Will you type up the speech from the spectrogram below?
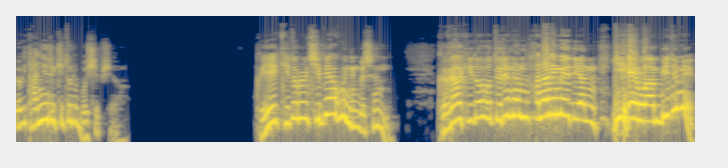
여기 다니엘의 기도를 보십시오. 그의 기도를 지배하고 있는 것은 그가 기도 드리는 하나님에 대한 이해와 믿음이에요.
